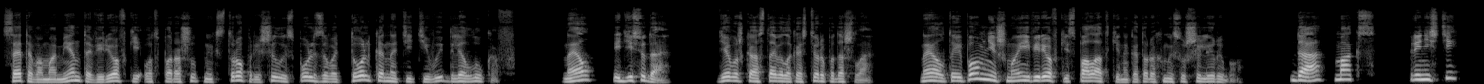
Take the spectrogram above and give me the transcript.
С этого момента веревки от парашютных строп решил использовать только на тетивы для луков. «Нелл, иди сюда». Девушка оставила костер и подошла. Нел, ты помнишь мои веревки с палатки, на которых мы сушили рыбу? Да, Макс. Принести?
